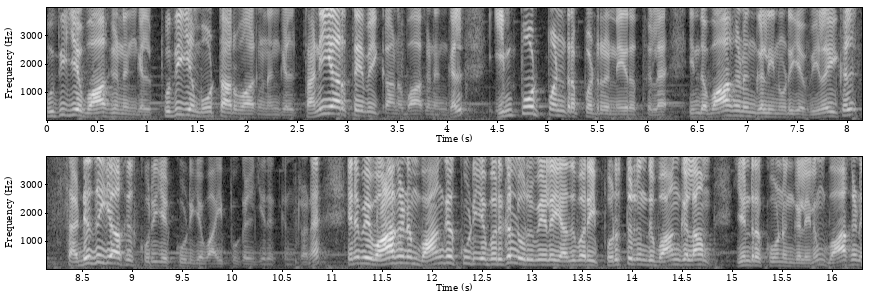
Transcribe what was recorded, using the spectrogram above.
புதிய வாகனங்கள் புதிய மோட்டார் வாகனங்கள் தனியார் தேவைக்கான வாகனங்கள் இம்போர்ட் பண்ணப்படுற நேரத்தில் இந்த வாகனங்களினுடைய விலைகள் சடுதியாக குறையக்கூடிய வாய்ப்புகள் இருக்கின்றன. எனவே வாகனம் வாங்கக்கூடியவர்கள் ஒருவேளை அதுவரை பொறுத்திருந்து வாங்கலாம் என்ற கோணங்களிலும் வாகன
